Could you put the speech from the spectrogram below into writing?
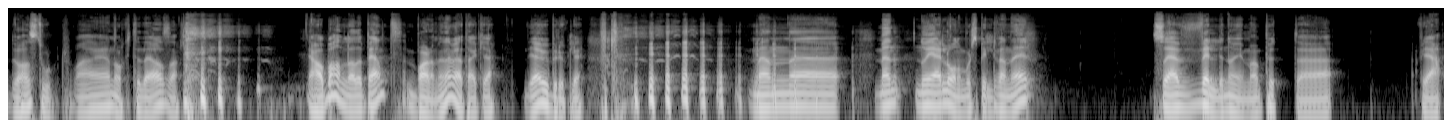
Du har stolt på meg nok til det, altså. Jeg har behandla det pent. Barna mine vet jeg ikke. De er ubrukelige. Men, eh, men når jeg låner bort spill til venner, så er jeg veldig nøye med å putte For jeg,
